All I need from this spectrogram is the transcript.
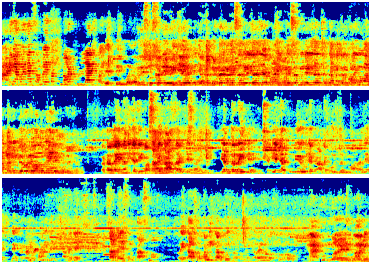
પાણી આવવાના સમય તો નળ ખુલ્લા જ હોય એક ટીમ બનાવો. સોસાયટી એવી છે કે જેમણે ગટર છે બી લઈ લીધા છતાં નગરપાલિકામાં આટલા બી વેરો લેવાતો નહીં કટર લાઈન નથી જતી વરસાદે કાચ જાય છે. એ અંદર રહી જાય છે. બે હજાર કુંડી એવું છે કાંઠે બહુ જ ગંદુ આવે છે. એટલે ગટરનું પાણી આપણે જાય સાડા એકનું કાચમાં. હવે કાચનો પણ નિકાલ કોઈ થતો નથી. હવે એનો રસ્તો કરો. આઠ ફૂટ ભરાય પાણી.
